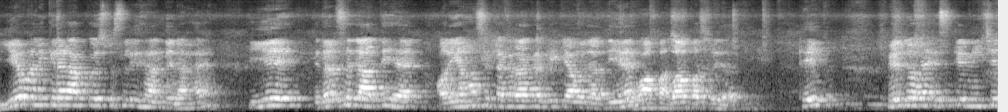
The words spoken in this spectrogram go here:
ये वाली किरण आपको स्पेशली ध्यान देना है ये इधर से जाती है और यहाँ से टकरा करके क्या हो जाती है? वापस। वापस हो जाती है। ठीक? फिर जो है इसके नीचे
